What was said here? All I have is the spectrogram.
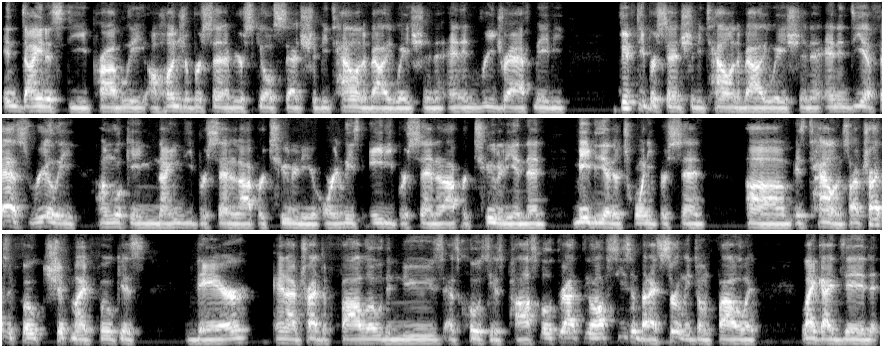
in dynasty probably 100% of your skill set should be talent evaluation and in redraft maybe 50% should be talent evaluation. And in dfs really i'm looking 90% at opportunity or at least 80% at opportunity and then maybe the other 20% um, is talent so i've tried to fo- shift my focus there and i've tried to follow the news as closely as possible throughout the offseason but i certainly don't follow it like I did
